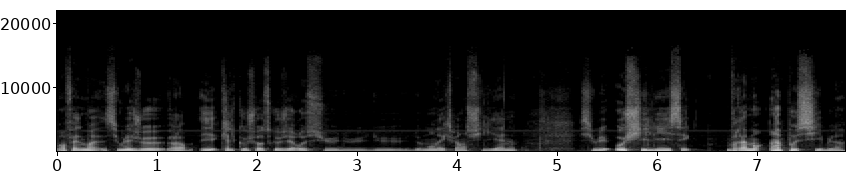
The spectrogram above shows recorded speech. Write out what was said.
en fait, moi, si vous voulez, je, alors, quelque chose que j'ai reçu de mon expérience chilienne. Si vous voulez, au Chili, c'est vraiment impossible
